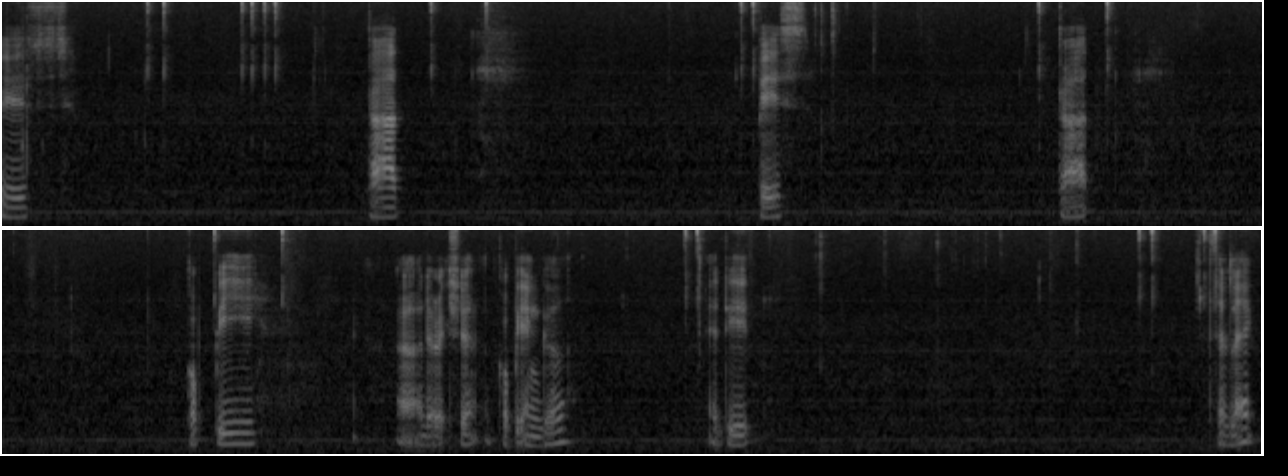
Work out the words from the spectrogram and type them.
paste cut paste cut copy uh, direction copy angle edit select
